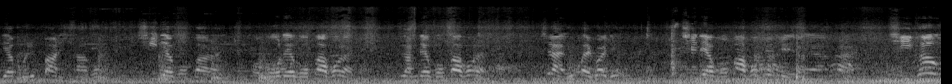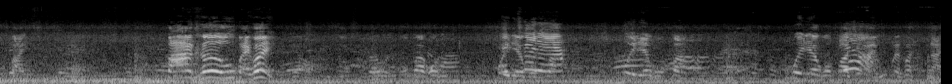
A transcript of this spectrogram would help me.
条卖你百二三块，四条五百啦，五条五百块啦，六条五百块啦，现在五百块钱，七条五百块就结了，七颗五百，八颗五百块，五百块，八条五百，八条五百，八条五百，现在五百块，来。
